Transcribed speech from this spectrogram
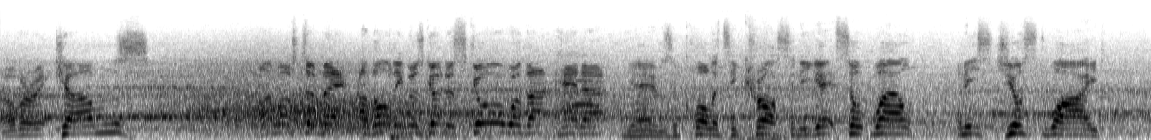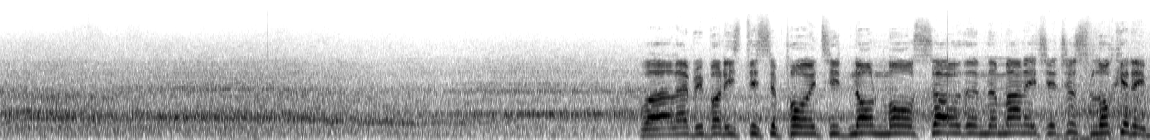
Over it comes. I must admit, I thought he was going to score with that header. Yeah, it was a quality cross, and he gets up well, and it's just wide. Well, everybody's disappointed, none more so than the manager. Just look at him.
